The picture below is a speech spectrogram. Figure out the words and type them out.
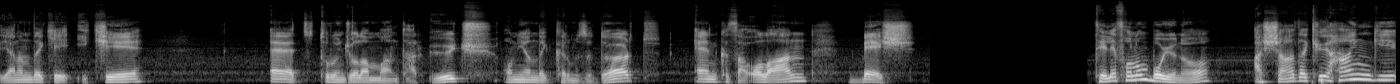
yanındaki 2. Evet turuncu olan mantar 3. Onun yanındaki kırmızı 4. En kısa olan 5. Telefonun boyunu aşağıdaki hangi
